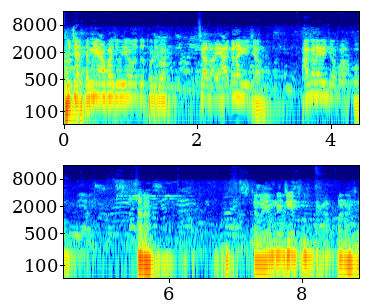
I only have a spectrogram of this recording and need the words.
પૂછા તમે આ બાજુ આવો તો થોડી વાર. ચાલો આગળ આવી જાઓ. આગળ આવી જાઓ બાળકો. સરસ. ચાલો, એમને જે પુસ્તક આપવાના છે.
